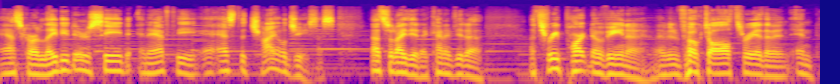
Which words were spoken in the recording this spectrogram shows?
Ask Our Lady to intercede, and ask the ask the Child Jesus. That's what I did. I kind of did a, a three part novena. I've invoked all three of them, and, and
